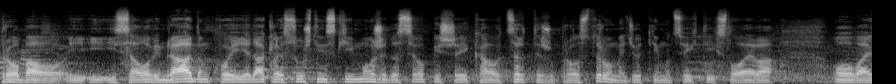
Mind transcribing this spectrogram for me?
probao i, i, i sa ovim radom, koji je, dakle, suštinski može da se opiše i kao crtež u prostoru, međutim, od svih tih slojeva, ovaj,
